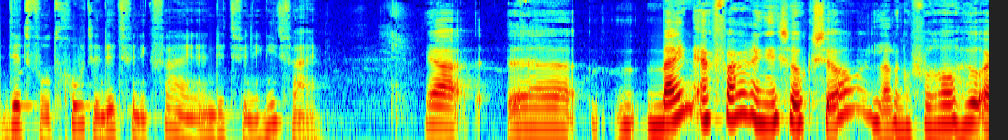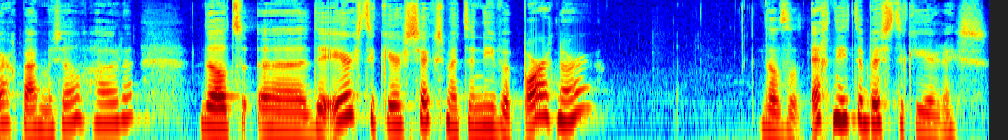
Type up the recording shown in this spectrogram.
dit voelt goed en dit vind ik fijn en dit vind ik niet fijn. Ja, uh, mijn ervaring is ook zo, laat ik me vooral heel erg bij mezelf houden, dat uh, de eerste keer seks met een nieuwe partner, dat het echt niet de beste keer is.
